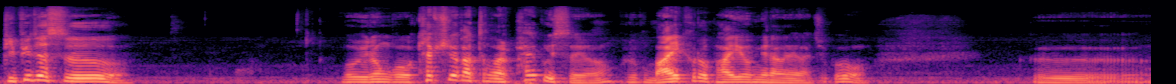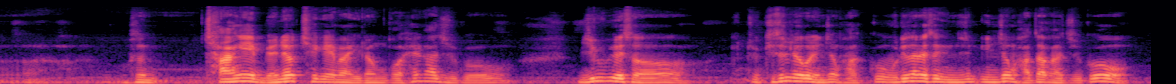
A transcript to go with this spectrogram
비피더스 뭐 이런 거 캡슐 같은 걸 팔고 있어요. 그리고 마이크로 바이옴이라고 해가지고 그 무슨 장애 면역 체계만 이런 거 해가지고 미국에서 좀 기술력을 인정받고 우리나라에서 인정, 인정받아가지고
